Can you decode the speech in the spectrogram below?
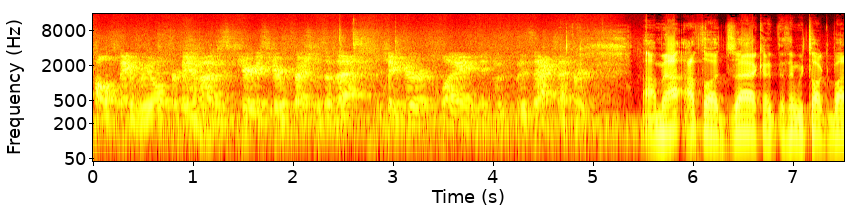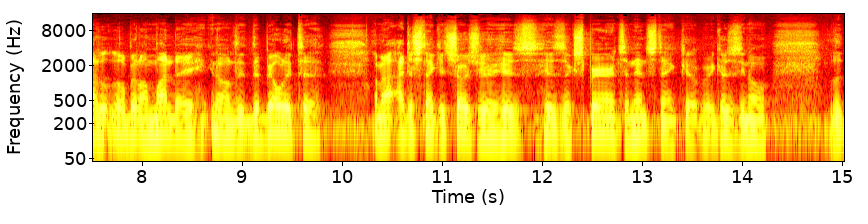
Hall of Fame reel for him. I was just curious your impressions of that particular play with, with Zack's effort. I mean, I, I thought Zack. I think we talked about it a little bit on Monday. You know, the, the ability to. I mean, I just think it shows you his his experience and instinct uh, because you know, the,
